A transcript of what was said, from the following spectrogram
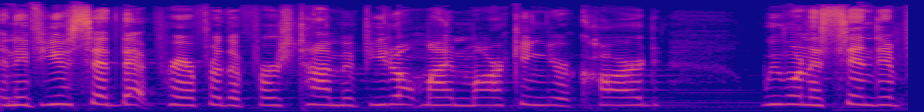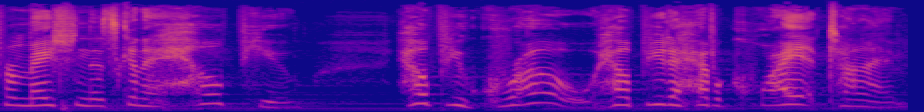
And if you said that prayer for the first time, if you don't mind marking your card, we want to send information that's going to help you, help you grow, help you to have a quiet time,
